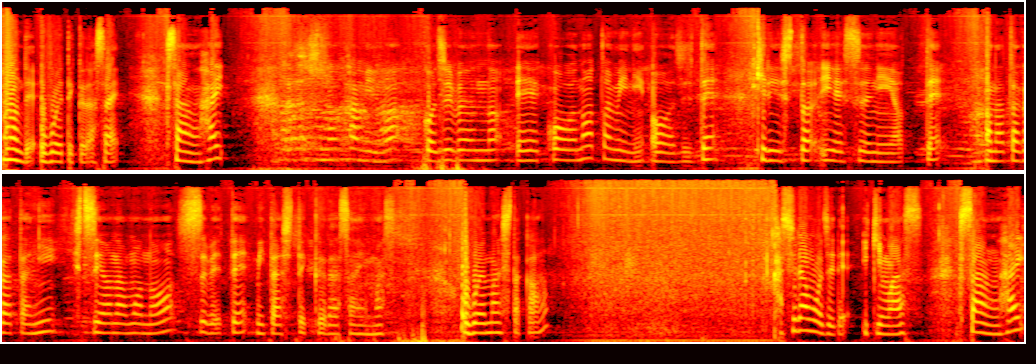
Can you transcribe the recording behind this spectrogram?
読んで覚えてください3はい私の神はご自分の栄光の富に応じてキリストイエスによってあなた方に必要なものを全て満たしてくださいます。覚えましたか？頭文字でいきます。3はい。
